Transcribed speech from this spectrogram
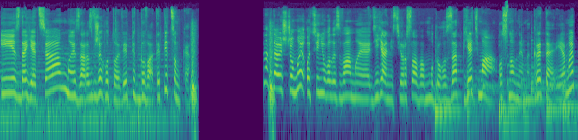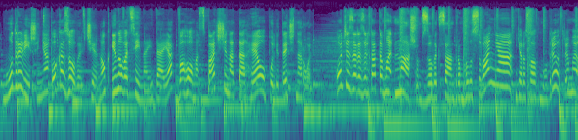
І здається, ми зараз вже готові підбивати підсумки. Нагадаю, що ми оцінювали з вами діяльність Ярослава Мудрого за п'ятьма основними критеріями: мудре рішення, показовий вчинок, інноваційна ідея, вагома спадщина та геополітична роль. Отже, за результатами нашого з Олександром голосування Ярослав Мудрий отримує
